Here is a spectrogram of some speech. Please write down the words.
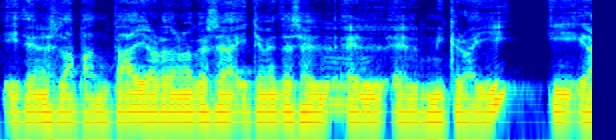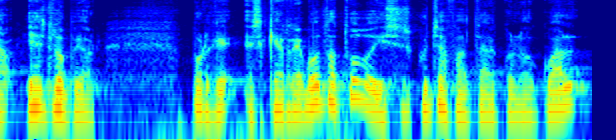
y tienes la pantalla, ordenado lo que sea, y te metes el, el- el micro allí y es lo peor. Porque es que rebota todo y se escucha fatal. Con lo cual,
